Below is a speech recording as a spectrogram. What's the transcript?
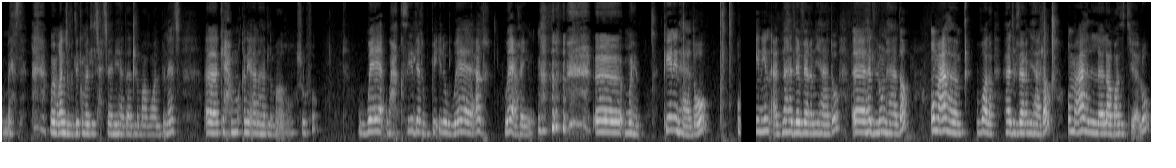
نوريكم المهم غنجبد لكم هذا التحتاني هذا هذا الماغون البنات. آه كيحمقني أنا هذا الماغون شوفوا. واع واحد قصير ربي الا واعر واعرين المهم كاينين هادو وكاينين عندنا هاد les vernis هادو. آه هاد اللون هذا ومعاه voilà هاد ال vernis هذا ومعاه la base ديالو.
